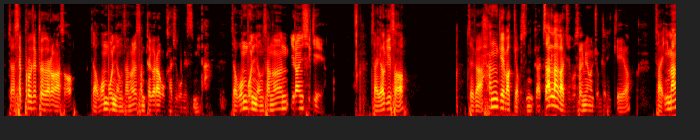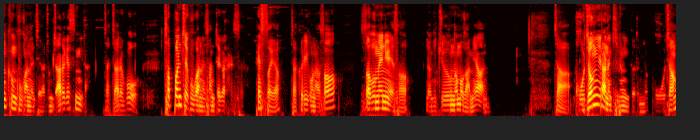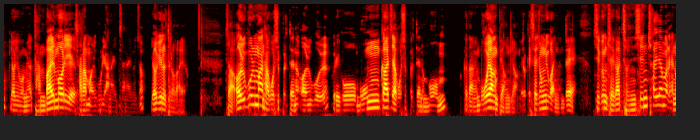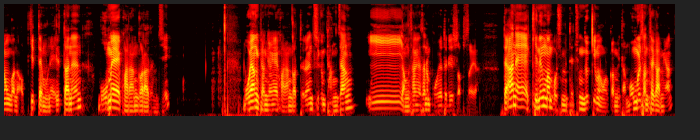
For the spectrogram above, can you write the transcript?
자새 프로젝트 들어가서 자 원본 영상을 선택을 하고 가지고 오겠습니다. 자 원본 영상은 이런 식이에요. 자 여기서 제가 한 개밖에 없으니까 잘라 가지고 설명을 좀 드릴게요. 자 이만큼 구간을 제가 좀 자르겠습니다. 자 자르고 첫 번째 구간을 선택을 했어요. 했어요. 자 그리고 나서 서브 메뉴에서 여기 쭉 넘어가면 자 보정이라는 기능이 있거든요. 보정. 여기 보면 단발머리에 사람 얼굴이 하나 있잖아요. 그죠? 여기를 들어가요. 자 얼굴만 하고 싶을 때는 얼굴 그리고 몸까지 하고 싶을 때는 몸 그 다음에 모양 변경 이렇게 세 종류가 있는데 지금 제가 전신 촬영을 해 놓은 건 없기 때문에 일단은 몸에 관한 거라든지 모양 변경에 관한 것들은 지금 당장 이 영상에서는 보여드릴 수 없어요. 근데 안에 기능만 보시면 대충 느낌은 올 겁니다. 몸을 선택하면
